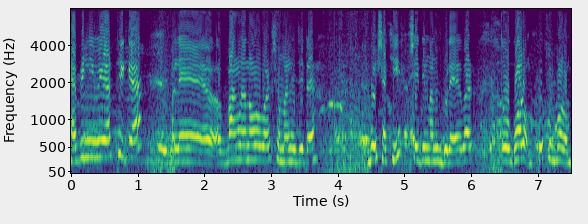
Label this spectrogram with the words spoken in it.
হ্যাপি নিউ ইয়ার থেকে মানে বাংলা নববর্ষ মানে যেটা বৈশাখী, সেই দিন মানুষ ঘুরে এবার তো গরম, প্রচুর গরম।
